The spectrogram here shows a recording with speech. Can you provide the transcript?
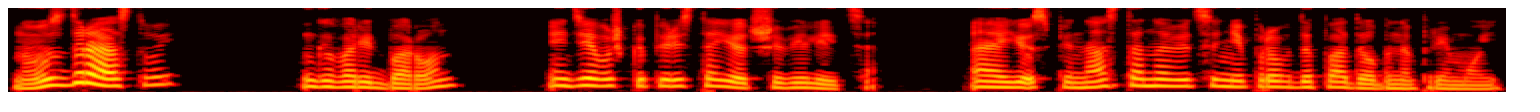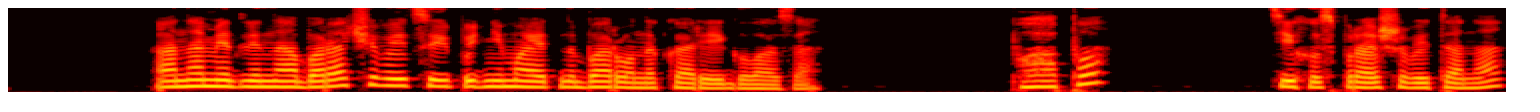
«Ну, здравствуй», — говорит барон, и девушка перестает шевелиться, а ее спина становится неправдоподобно прямой. Она медленно оборачивается и поднимает на барона карие глаза. «Папа?» — тихо спрашивает она,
